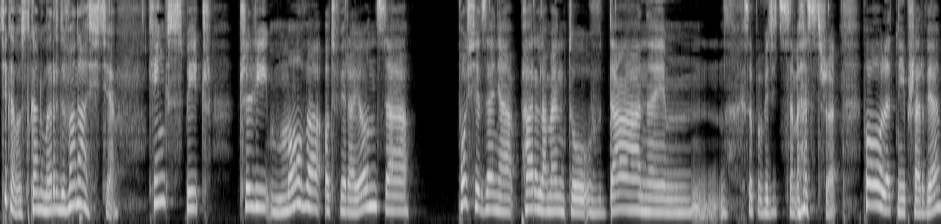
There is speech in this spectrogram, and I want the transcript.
Ciekawostka numer 12. King's Speech, czyli mowa otwierająca posiedzenia parlamentu w danym, chcę powiedzieć, semestrze po letniej przerwie,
